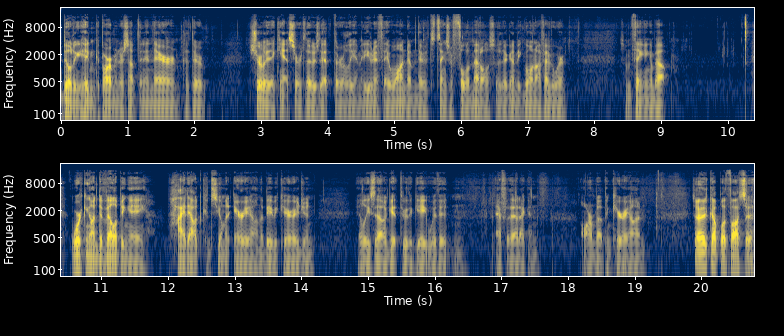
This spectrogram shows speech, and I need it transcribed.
building a hidden compartment or something in there because they're surely they can't search those that thoroughly. I mean, even if they want them, those things are full of metal, so they're going to be going off everywhere. So I'm thinking about working on developing a hideout concealment area on the baby carriage, and at least I'll get through the gate with it, and after that I can arm up and carry on. So a couple of thoughts, of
